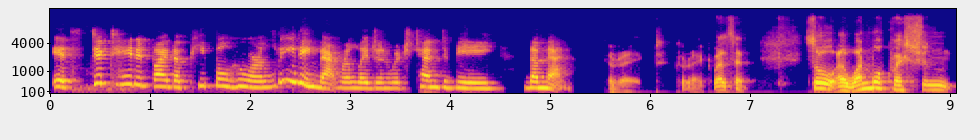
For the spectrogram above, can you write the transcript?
it's dictated by the people who are leading that religion, which tend to be the men. Correct, correct. Well said. So, uh, one more question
